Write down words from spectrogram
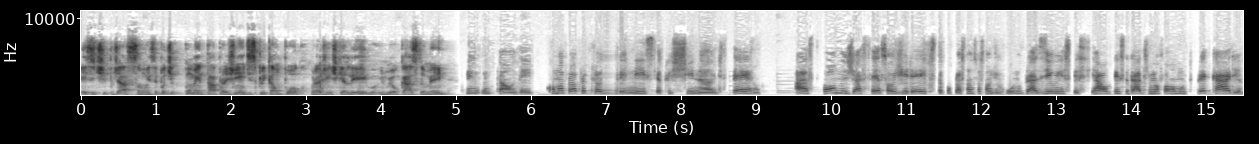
esse tipo de ação? Você pode comentar para a gente, explicar um pouco para a gente que é leigo, no meu caso também? Então, Dave, como a própria Claudenice e a Cristina disseram, as formas de acesso aos direitos da população em situação de rua, no Brasil em especial, têm se dado de uma forma muito precária.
